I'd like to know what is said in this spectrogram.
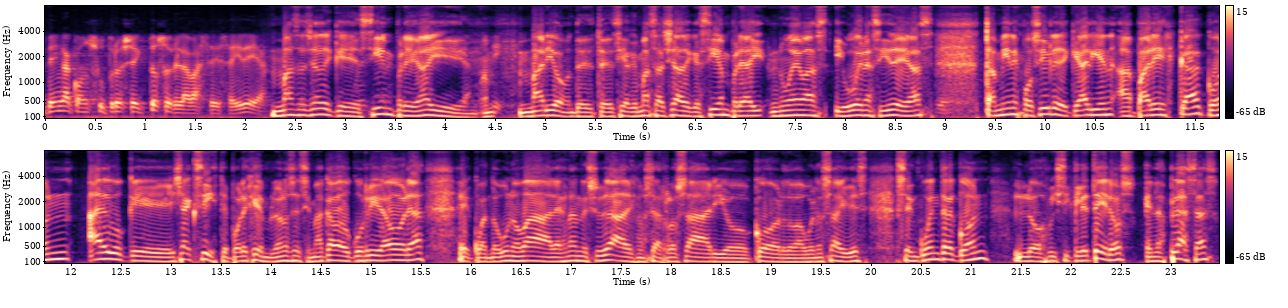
venga con su proyecto sobre la base de esa idea. Más allá de que siempre hay, Mario, te decía que más allá de que siempre hay nuevas y buenas ideas, también es posible de que alguien aparezca con algo que ya existe. Por ejemplo, no sé, si me acaba de ocurrir ahora, eh, cuando uno va a las grandes ciudades, no sé, Rosario, Córdoba, Buenos Aires, se encuentra con los bicicleteros en las plazas,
